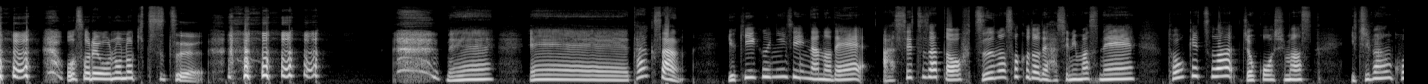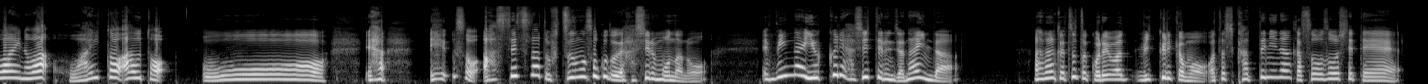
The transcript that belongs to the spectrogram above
恐れおののきつつ ねえ。えー、たくさん。雪国人なので、圧雪だと普通の速度で走りますね。凍結は徐行します。一番怖いのはホワイトアウト。おー。いや、え、嘘？圧雪だと普通の速度で走るもんなの？え、みんなゆっくり走ってるんじゃないんだ。あ、なんかちょっとこれはびっくりかも。私勝手になんか想像してて、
